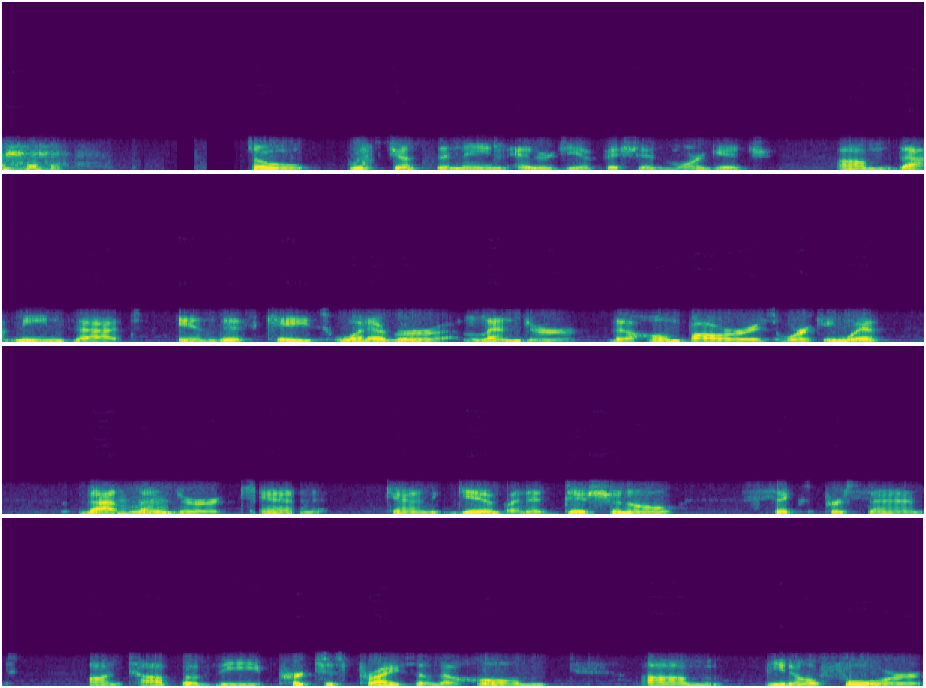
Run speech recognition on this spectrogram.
so with just the name energy efficient mortgage, um, that means that in this case, whatever lender the home borrower is working with, that mm-hmm. lender can can give an additional six percent on top of the purchase price of the home, um, you know, for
